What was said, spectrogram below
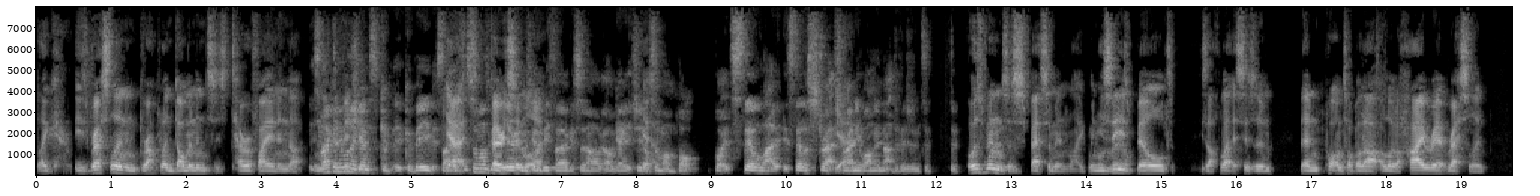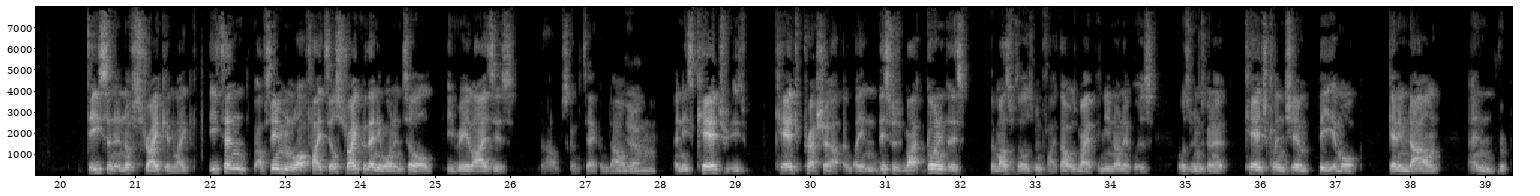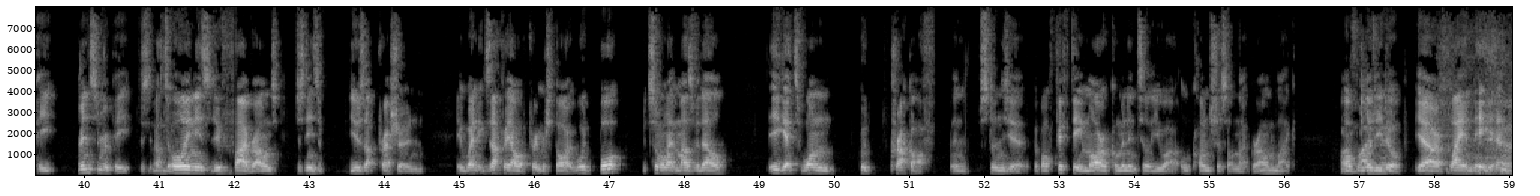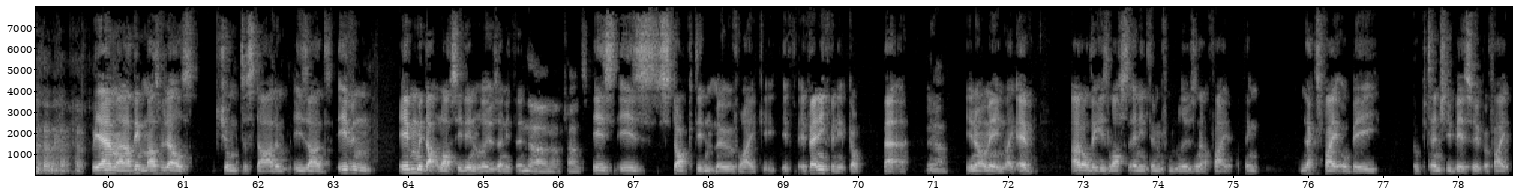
like his wrestling and grappling dominance is terrifying in that. It's in like that anyone division. against Khabib. Khabib, It's like Yeah, if it's someone's going to do it, it's going to be Ferguson or, or Gaethje Yeah. or someone. But but it's still like it's still a stretch Yeah. for anyone in that division to. to Usman's a specimen. Like when you see his build, his athleticism, then put on top of that a lot of high rate wrestling, decent enough striking. Like he tend, I've seen him in a lot of fights. He'll strike with anyone until he realizes "Oh, I'm just going to take him down. Yeah. Mm. And his cage, his cage pressure. And this was my going into this the Masvidal Usman fight. That was my opinion on it. Was Usman's going to cage clinch him, beat him up, get him down, and repeat, rinse and repeat. Just, that's all he needs to do for five rounds. Just needs to use that pressure, and it went exactly how I pretty much thought it would. But with someone like Masvidal, he gets one good crack off and stuns you. About 15 more are coming until you are unconscious on that ground, Mm. like Or all bloodied knee. up. Yeah, or a flying knee. Yeah. But yeah, man, I think Masvidal's jumped to stardom. He's had even even with that loss, he didn't lose anything. no, not a chance. His his stock didn't move. Like if if anything, it got better. Yeah. You know what I mean? Like I don't think he's lost anything from losing that fight. I think next fight will be could potentially be a super fight,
